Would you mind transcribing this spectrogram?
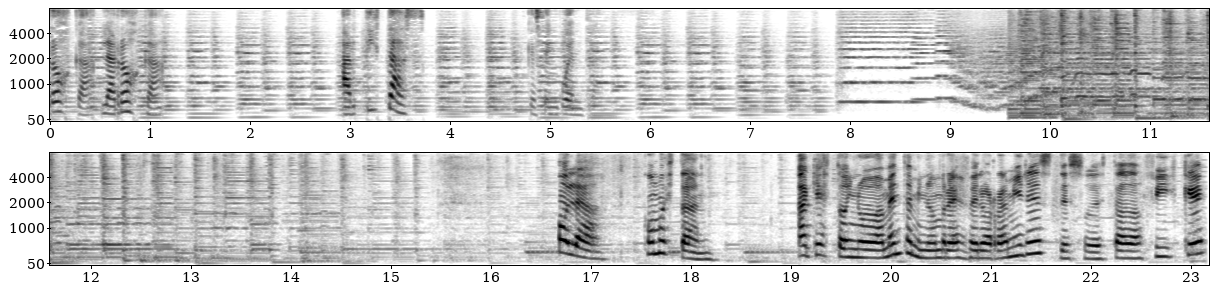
Rosca. La Rosca. Artistas que se encuentran. Hola, ¿cómo están? Aquí estoy nuevamente, mi nombre es Vero Ramírez de Sudestada Fisque.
